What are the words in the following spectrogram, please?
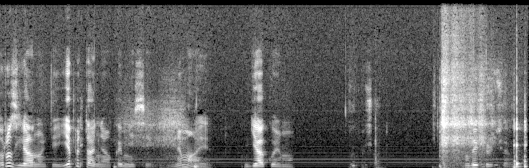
розглянуті. Є питання у комісії? Немає. Дякуємо. Виключати. Виключили.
